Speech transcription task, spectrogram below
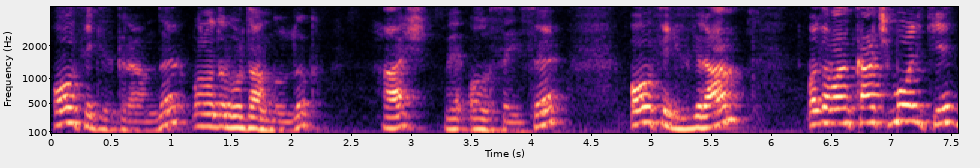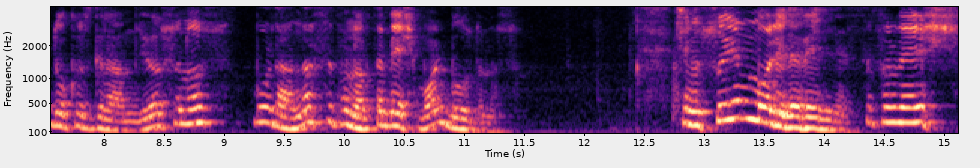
18 gramdı. Onu da buradan bulduk. H ve O sayısı. 18 gram. O zaman kaç mol ki? 9 gram diyorsunuz. Buradan da 0.5 mol buldunuz. Şimdi suyun molü de belli. 0.5.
